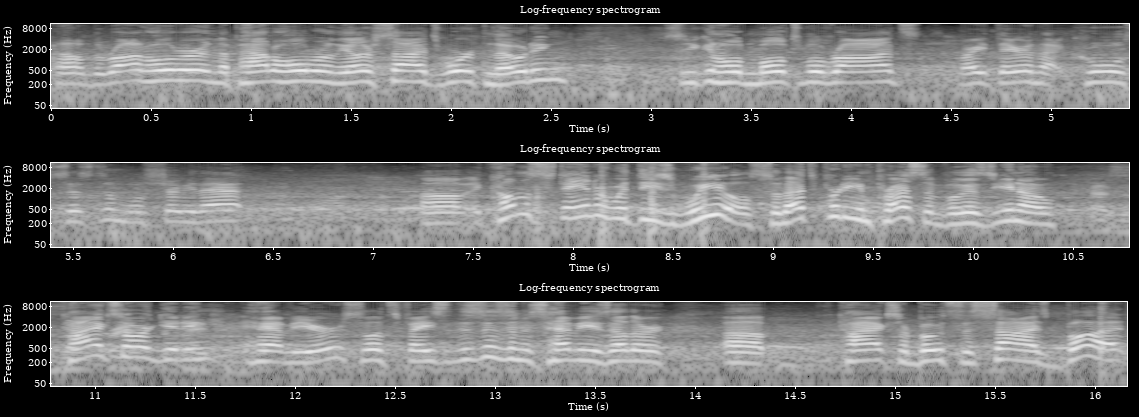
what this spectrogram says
Uh, the rod holder and the paddle holder on the other side is worth noting. So you can hold multiple rods right there in that cool system. We'll show you that. Uh, it comes standard with these wheels, so that's pretty impressive because, you know, kayaks are getting heavier. So let's face it, this isn't as heavy as other uh, kayaks or boats this size, but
